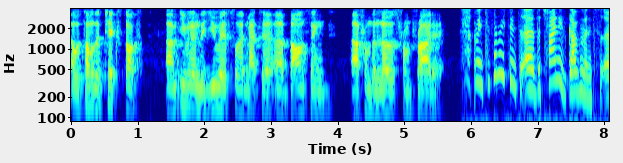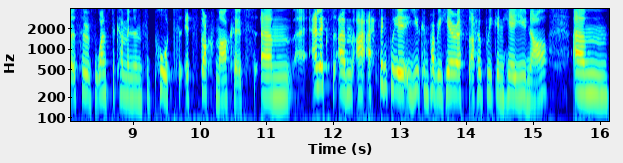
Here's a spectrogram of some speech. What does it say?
with some of the tech stocks um, even in the US for that matter, uh, bouncing uh, from the lows from Friday. I mean, to some extent, uh, the Chinese government uh, sort of wants to come in and support its stock market. Um, Alex, um, I, I, think we, you can probably hear us. I hope we can hear you now. Um,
